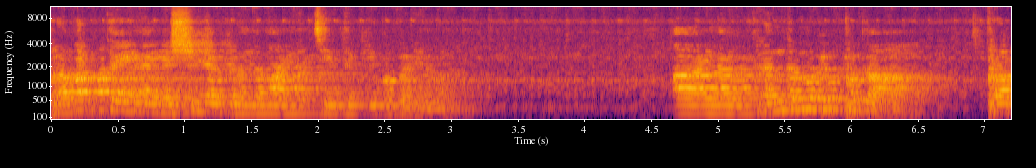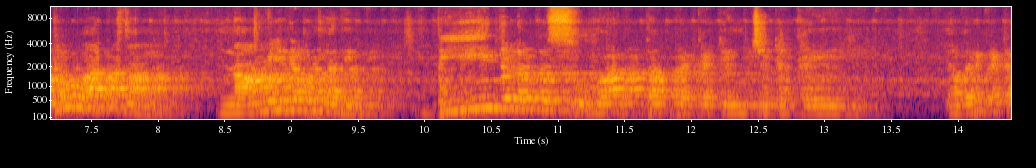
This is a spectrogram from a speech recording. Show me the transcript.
ప్రవక్త అయిన యషయ గ్రంథం ఆయన చేతికి ఇవ్వబడిను ఆయన గ్రంథము విప్పుగా ప్రభు ఆత్మ నా మీద ఉన్నది బీదులకు సువార్త ప్రకటించుటకై. ఎవరికట?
